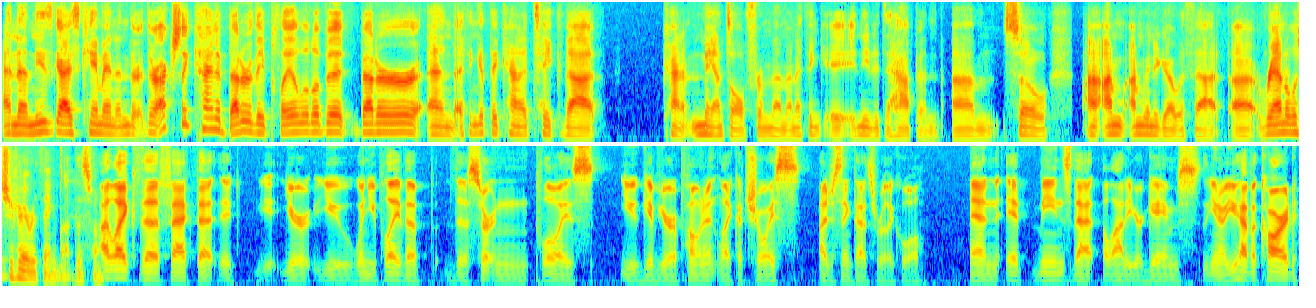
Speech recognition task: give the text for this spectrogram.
And then these guys came in and they're they're actually kind of better. They play a little bit better and i think that they kind of take that kind of mantle from them and i think it, it needed to happen. Um, so I, am I'm, I'm going to go with that. Uh, randall what's your favorite thing about this one? I like the fact that it you're you when you play the the certain ploys you give your opponent like a choice. I just think that's really cool and it means that a lot of your games, you know, you have a card.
